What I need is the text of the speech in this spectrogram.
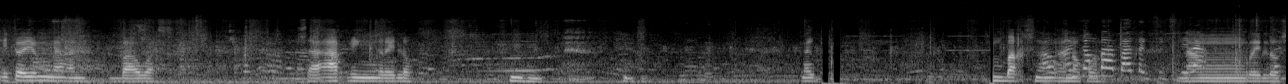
Ito yung na ano, bawas sa aking relo. Nag box ng ano ko ng relos.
